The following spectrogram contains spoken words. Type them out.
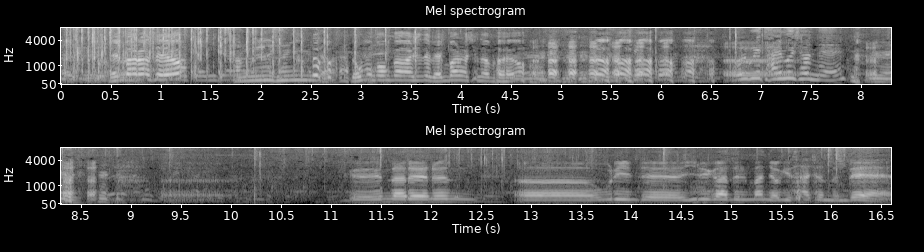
하시죠. 맨발 하세요? 상면생입니다. 너무 건강하신데 맨발 하시나 봐요. 얼굴이 닮으셨네. 그 옛날에는 어, 우리 이제 일가들만 여기 사셨는데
